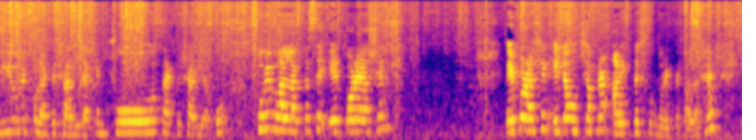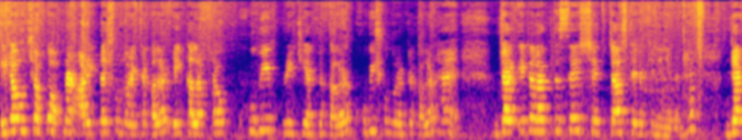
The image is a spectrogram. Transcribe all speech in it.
বিউটিফুল একটা শাড়ি। দেখেন চোস একটা শাড়ি আপু। খুবই ভালো লাগতেছে। এরপরে আসেন এরপর আসেন এটা হচ্ছে আপনার আরেকটা সুন্দর একটা কালার হ্যাঁ? এটা হচ্ছে আপু আপনার আরেকটা সুন্দর একটা কালার এই কালারটাও খুবই প্রিটি একটা কালার খুবই সুন্দর একটা কালার হ্যাঁ? যার এটা লাগতেছে, সে জাস্ট এটা কিনে নেবেন হ্যাঁ? যার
